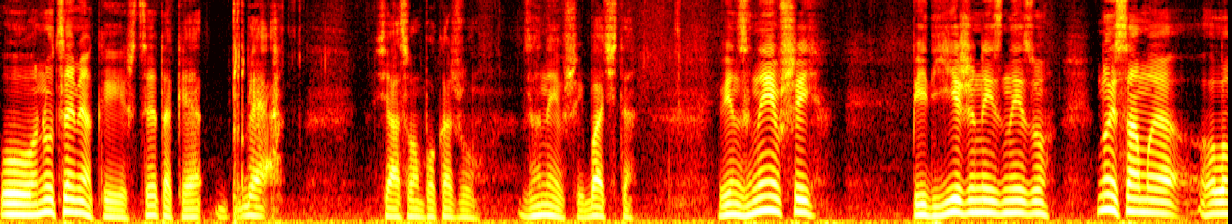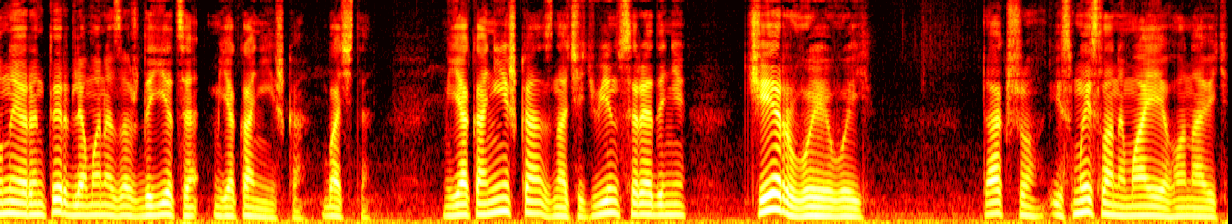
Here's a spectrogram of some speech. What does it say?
О, ну це м'якиш, це таке. Бе. Зараз вам покажу. Згнивший, бачите? Він згнивший, під'їжений знизу. Ну і саме головний орієнтир для мене завжди є це м'яка ніжка. Бачите? М'яка ніжка, значить він всередині червивий. Так що і смисла немає його навіть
